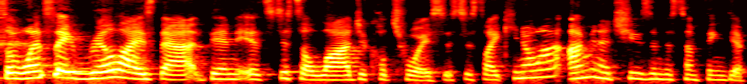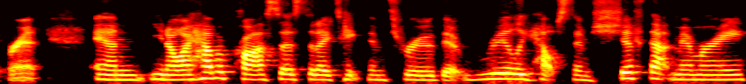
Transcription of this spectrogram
so once they realize that, then it's just a logical choice. It's just like, you know what, I'm going to choose into something different. And, you know, I have a process that I take them through that really helps them shift that memory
